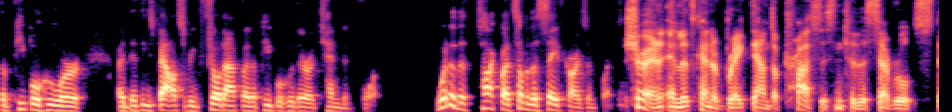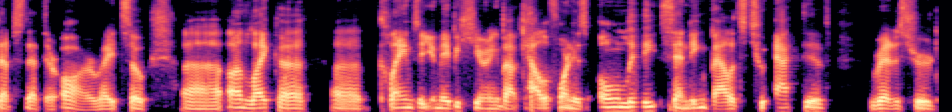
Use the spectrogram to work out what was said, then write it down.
the people who are uh, that these ballots are being filled out by the people who they're attended for. what are the talk about some of the safeguards in place? Sure, and, and let's kind of break down the process into the several steps that there are, right? So, uh, unlike uh, uh, claims that you may be hearing about, California is only sending ballots to active registered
